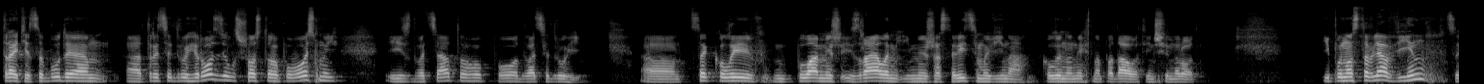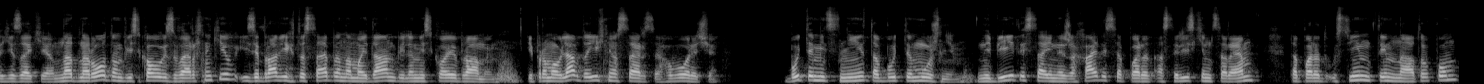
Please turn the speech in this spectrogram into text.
Третє, це буде 32 е, розділ з 6 по 8 і з 20 по 22. Е, це коли була між Ізраїлем і між асирійцями війна, коли на них нападав інший народ. І понаставляв він, це Єзекія, над народом військових зверхників і зібрав їх до себе на майдан біля міської брами, і промовляв до їхнього серця, говорячи: будьте міцні та будьте мужні, не бійтеся і не жахайтеся перед асирійським царем та перед усім тим натовпом,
